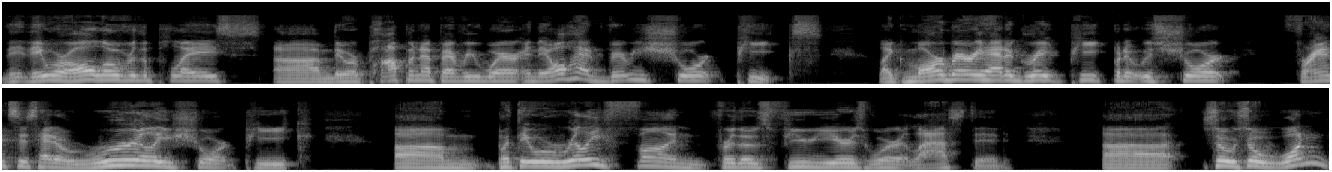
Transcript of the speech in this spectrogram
they, they were all over the place. Um, they were popping up everywhere, and they all had very short peaks. Like Marbury had a great peak, but it was short. Francis had a really short peak. Um, but they were really fun for those few years where it lasted. Uh, so so one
